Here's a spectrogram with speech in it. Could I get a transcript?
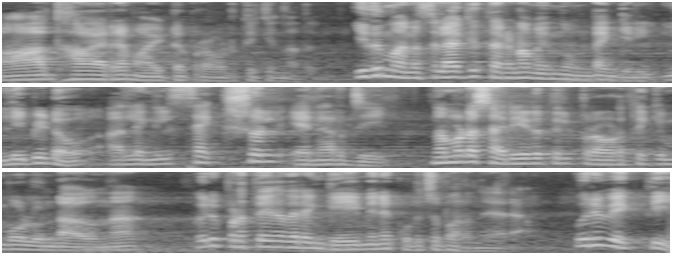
ആധാരമായിട്ട് പ്രവർത്തിക്കുന്നത്. ഇത് മനസ്സിലാക്കി തരണമെന്നുണ്ടെങ്കിൽ ലിബിഡോ അല്ലെങ്കിൽ സെക്ഷൽ എനർജി നമ്മുടെ ശരീരത്തിൽ പ്രവർത്തിക്കുമ്പോൾ ഉണ്ടാകുന്ന ഒരു പ്രത്യേകതരം ഗെയിമിനെ കുറിച്ച് പറഞ്ഞുതരാം. ഒരു വ്യക്തി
